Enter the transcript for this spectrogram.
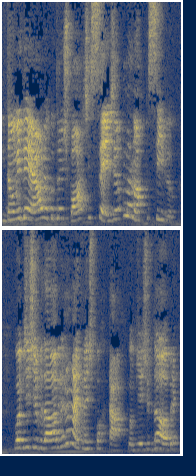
Então, o ideal é que o transporte seja o menor possível. O objetivo da obra não é transportar, o objetivo da obra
